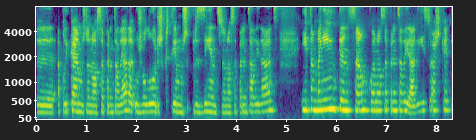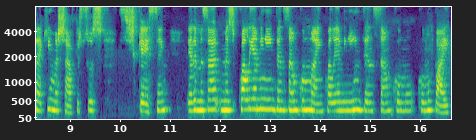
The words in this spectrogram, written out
eh, aplicamos na nossa parentalidade, os valores que temos presentes na nossa parentalidade e também a intenção com a nossa parentalidade. E isso acho que está aqui uma chave que as pessoas se esquecem, é de pensar, mas qual é a minha intenção como mãe? Qual é a minha intenção como, como pai?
